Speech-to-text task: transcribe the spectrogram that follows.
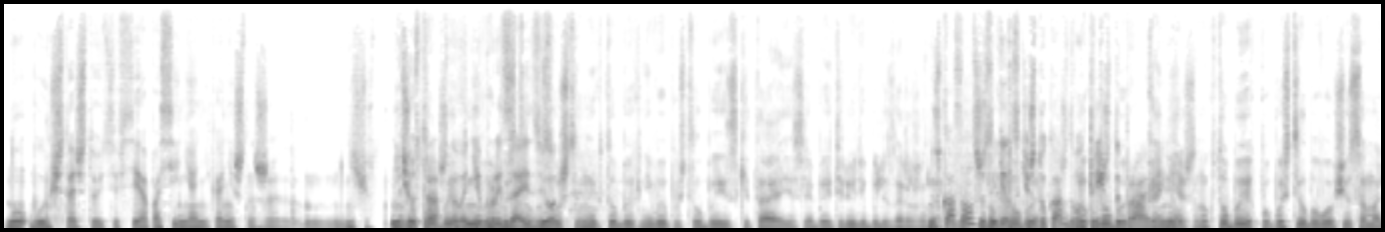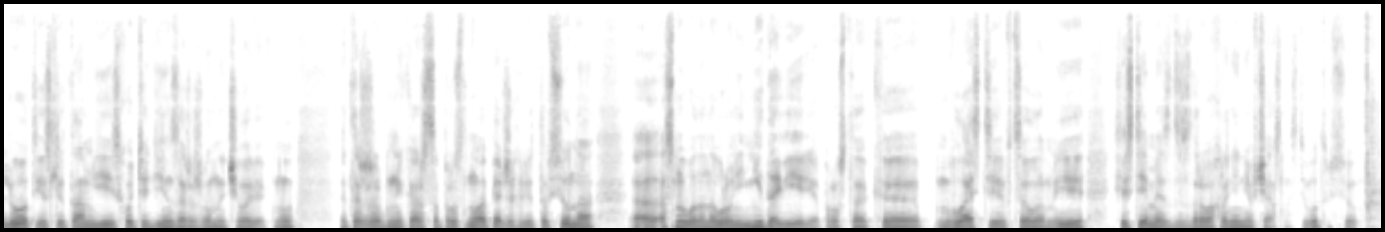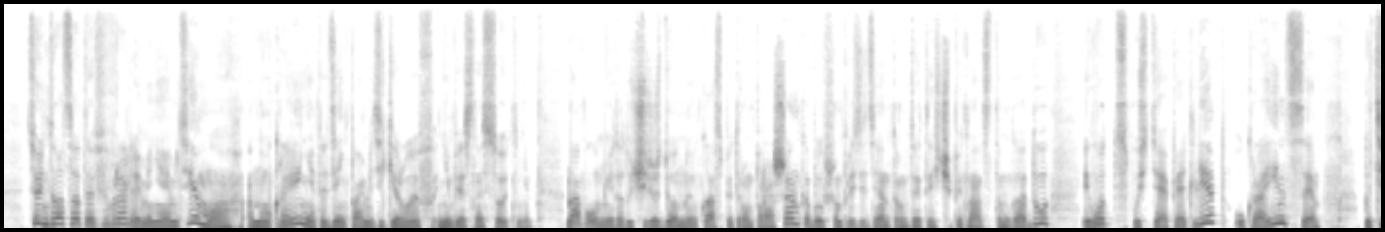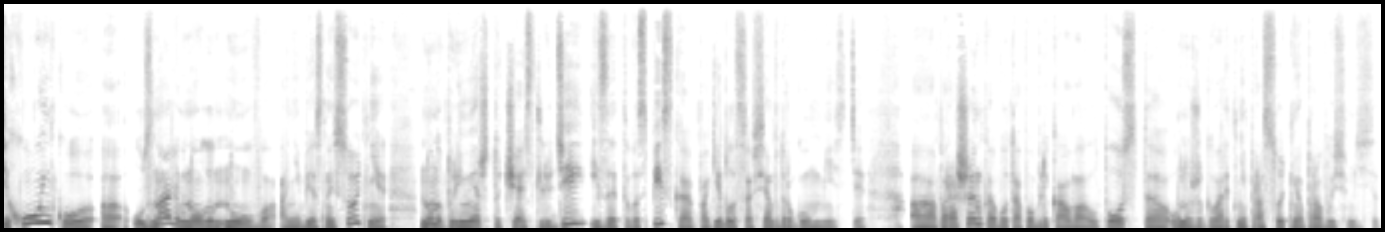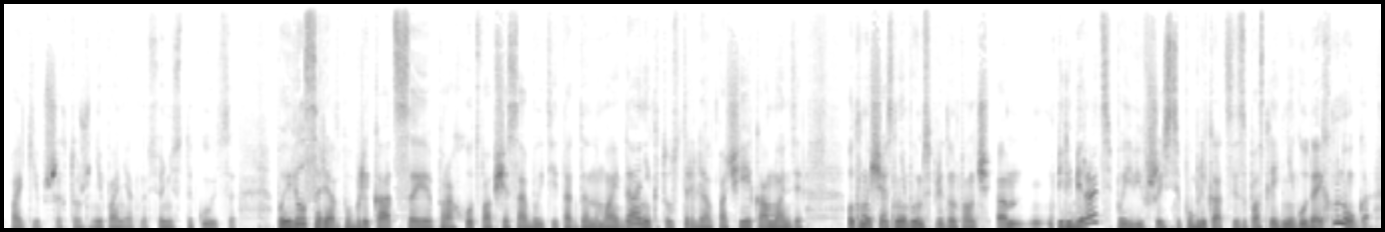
Ну, будем считать, что эти все опасения, они, конечно же, ничего, ничего страшного не, не произойдет. Слушайте, никто бы их не выпустил бы из Китая, если бы эти люди были заражены. Ну, сказал же ну, Зеленский, бы, что каждого ну, трижды бы, проверили. Конечно, ну кто бы их пустил бы в общий самолет, если там есть хоть один зараженный человек? Ну, это же, мне кажется, просто... Ну, опять же говорю, это все на... А, основано на уровне недоверия просто к власти в целом и к системе здравоохранения в частности. Вот и все. Сегодня 20 февраля. Меняем тему. На Украине это День памяти героев Небесной Сотни. Напомню, этот учрежденный указ Петром Порошенко, бывшим президентом в 2015 году. И вот спустя пять лет украинцы потихоньку э, узнали много нового о Небесной Сотне. Ну, например, что часть людей из этого списка погибла совсем в другом месте. А Порошенко вот опубликовал пост. Он уже говорит не про сотню, а про 80 погибших. Тоже непонятно, все не стыкуется. Появился ряд публикаций про ход вообще событий тогда на Майдане, кто стрелял, по чьей команде. Вот мы сейчас не будем, Спиридон Павлович, эм, перебирать появившиеся публикации за последние годы, а их много,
